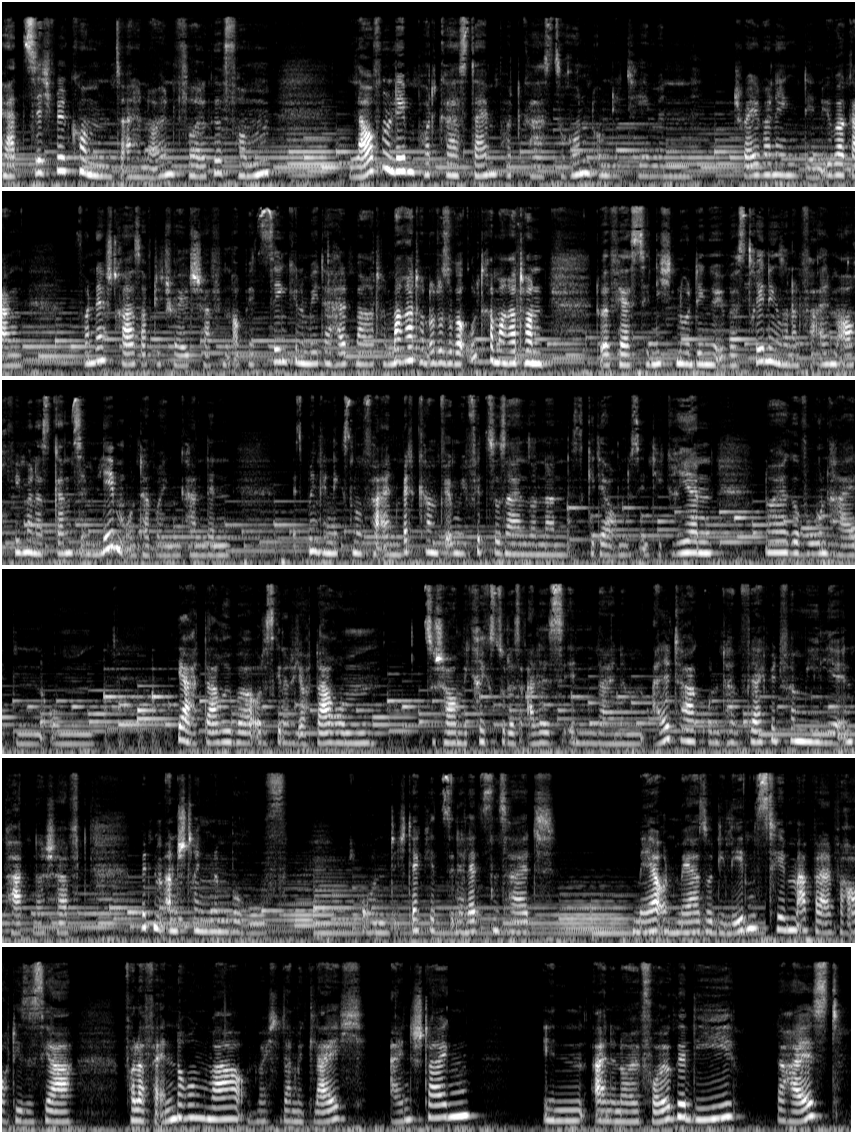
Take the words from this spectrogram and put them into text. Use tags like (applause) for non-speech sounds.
Herzlich willkommen zu einer neuen Folge vom Laufen und Leben Podcast, deinem Podcast rund um die Themen Trailrunning, den Übergang von der Straße auf die Trails schaffen, ob jetzt 10 Kilometer, Halbmarathon, Marathon oder sogar Ultramarathon. Du erfährst hier nicht nur Dinge übers Training, sondern vor allem auch, wie man das Ganze im Leben unterbringen kann. Denn es bringt ja nichts nur für einen Wettkampf irgendwie fit zu sein, sondern es geht ja auch um das Integrieren neuer Gewohnheiten, um ja darüber, und es geht natürlich auch darum, zu schauen, wie kriegst du das alles in deinem Alltag und vielleicht mit Familie, in Partnerschaft, mit einem anstrengenden Beruf. Und ich decke jetzt in der letzten Zeit mehr und mehr so die Lebensthemen ab, weil einfach auch dieses Jahr voller Veränderungen war und möchte damit gleich einsteigen in eine neue Folge, die da heißt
